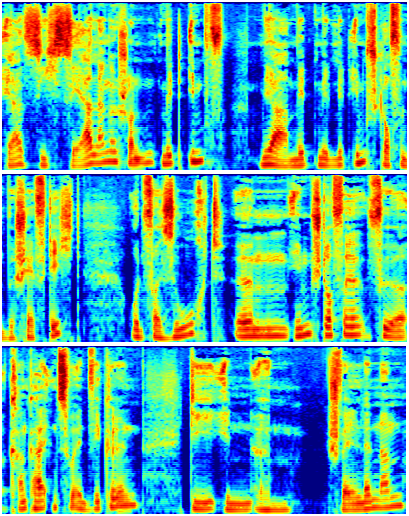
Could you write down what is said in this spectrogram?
er sich sehr lange schon mit Impf, ja, mit, mit, mit Impfstoffen beschäftigt und versucht, ähm, Impfstoffe für Krankheiten zu entwickeln, die in ähm, Schwellenländern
